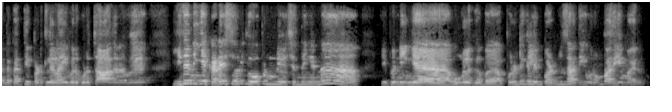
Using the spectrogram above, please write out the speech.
அந்த கத்தி படத்துல எல்லாம் இவர் கொடுத்த ஆதரவு இதை நீங்க கடைசி வரைக்கும் ஓபன் பண்ணி வச்சிருந்தீங்கன்னா இப்ப நீங்க உங்களுக்கு பொலிட்டிக்கல் இம்பார்ட்டன்ஸ் அதிகம் ரொம்ப அதிகமா இருக்கும்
